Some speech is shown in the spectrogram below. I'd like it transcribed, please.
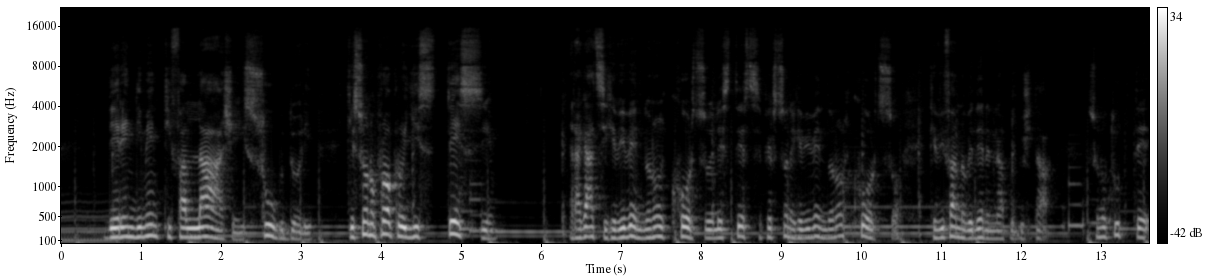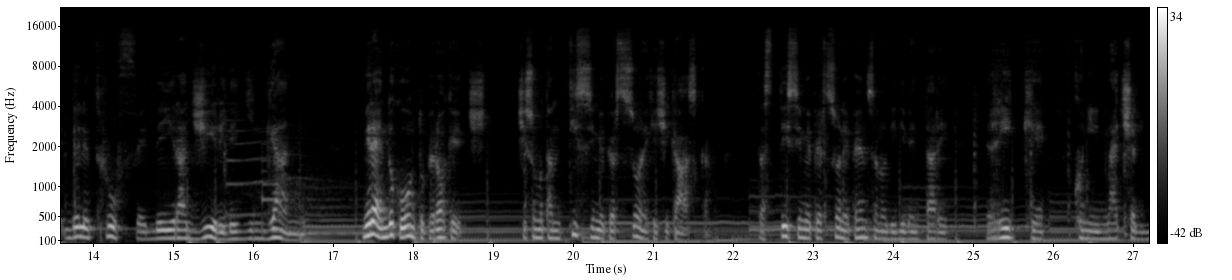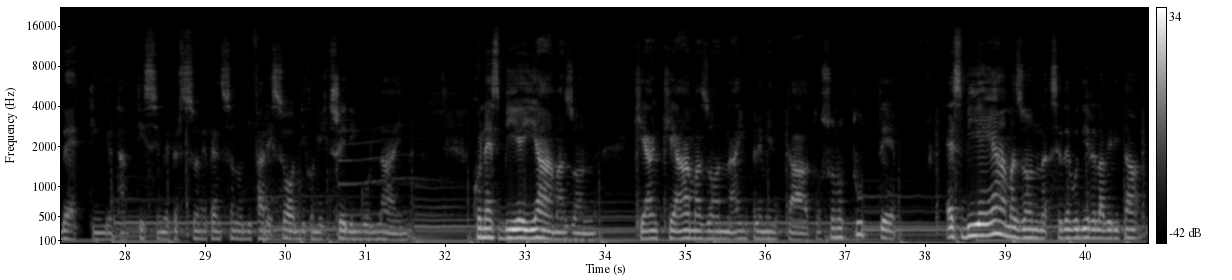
dei rendimenti fallacei, subdoli, che sono proprio gli stessi ragazzi che vi vendono il corso, le stesse persone che vi vendono il corso, che vi fanno vedere nella pubblicità, sono tutte delle truffe, dei raggiri, degli inganni. Mi rendo conto però che ci sono tantissime persone che ci cascano, tantissime persone pensano di diventare ricche con il matched betting, tantissime persone pensano di fare soldi con il trading online, con SBA Amazon, che anche Amazon ha implementato. Sono tutte SBA Amazon, se devo dire la verità,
